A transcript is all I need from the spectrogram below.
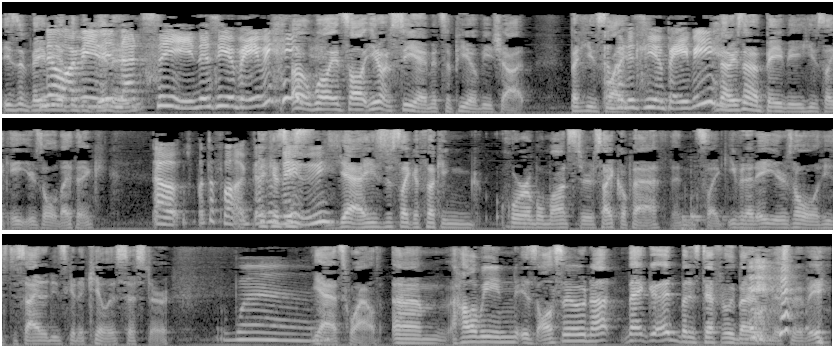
He's a baby no, at the I mean beginning. in that scene, is he a baby? Oh well, it's all you don't see him. It's a POV shot, but he's like but is he a baby? no, he's not a baby. He's like eight years old, I think. Oh, what the fuck? That's because a baby. he's yeah, he's just like a fucking horrible monster psychopath, and it's like even at eight years old, he's decided he's gonna kill his sister. Wow. Yeah, it's wild. Um, Halloween is also not that good, but it's definitely better than this movie.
